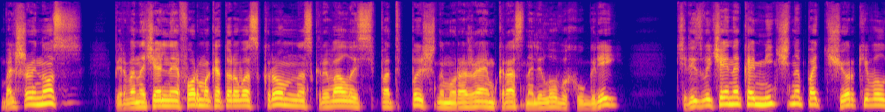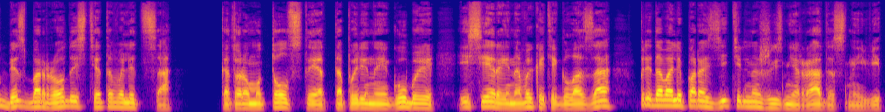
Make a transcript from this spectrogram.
Большой нос, первоначальная форма которого скромно скрывалась под пышным урожаем красно-лиловых угрей, чрезвычайно комично подчеркивал безбородость этого лица — которому толстые оттопыренные губы и серые на выкате глаза придавали поразительно жизнерадостный вид.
